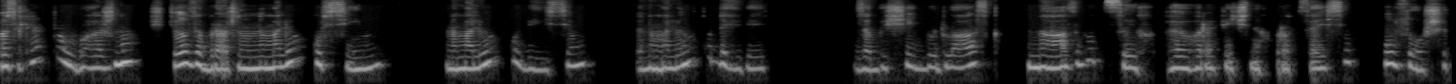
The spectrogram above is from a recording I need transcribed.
Розгляньте уважно, що зображено на малюнку 7, на малюнку 8 та на малюнку 9. Запишіть, будь ласка, назви цих географічних процесів у зошит.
